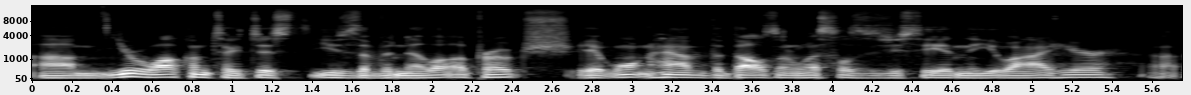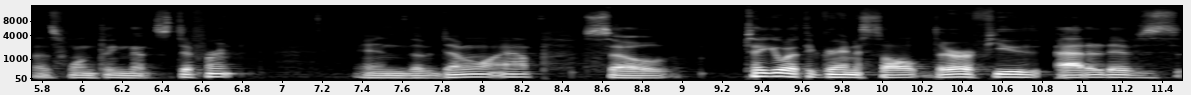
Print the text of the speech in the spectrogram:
Um, you're welcome to just use the vanilla approach. It won't have the bells and whistles as you see in the UI here. Uh, that's one thing that's different in the demo app. So take it with a grain of salt. There are a few additives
